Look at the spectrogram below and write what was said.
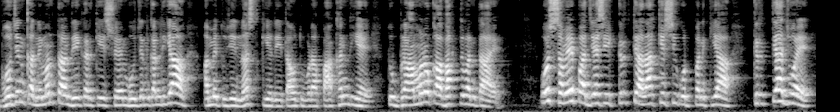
भोजन का निमंत्रण दे करके स्वयं भोजन कर लिया। अब मैं तुझे नष्ट किए देता हूँ, तू बड़ा पाखंडी है, तू ब्राह्मणों का भक्त बनता है। उस समय पर जैसे कृत्या राक्षसी को उत्पन्न किया, कृत्या जो है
